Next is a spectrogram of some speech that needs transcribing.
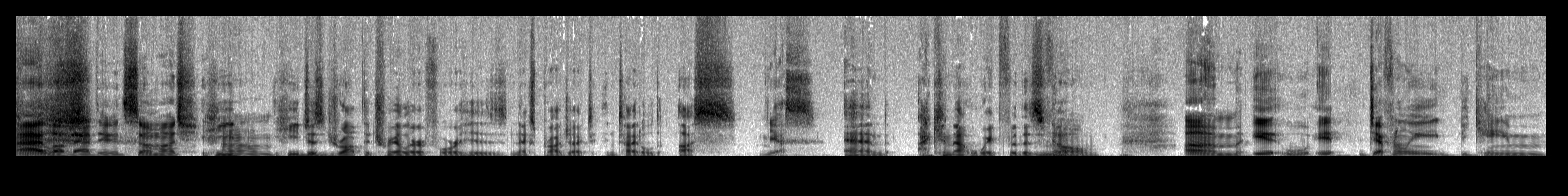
I love that dude so much. He Um, he just dropped the trailer for his next project entitled Us, yes. and I cannot wait for this No. film. Um, it it definitely became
